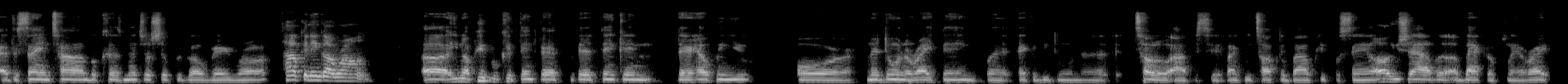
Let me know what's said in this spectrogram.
at the same time because mentorship could go very wrong. How can it go wrong? Uh, you know, people could think that they're thinking they're helping you or they're doing the right thing, but they could be doing the total opposite. Like we talked about, people saying, "Oh, you should have a, a backup plan," right?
